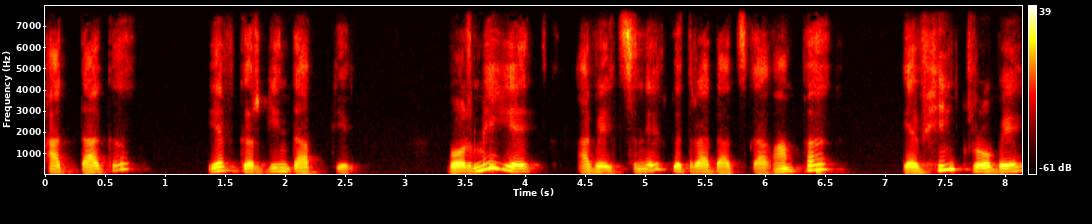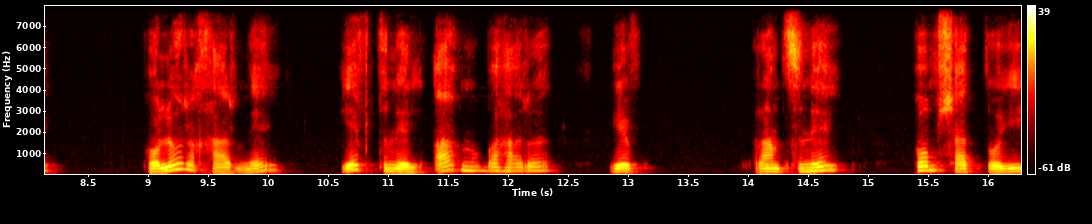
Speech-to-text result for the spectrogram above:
հատդագը եւ գրգին դապկել որ մի հետ ավելցնել գտրադած կաղամբը եւ 5 րոպե բոլորը խառնել եւ տնել աղն ու բահարը եւ ռամցնել փոմ շատոյի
